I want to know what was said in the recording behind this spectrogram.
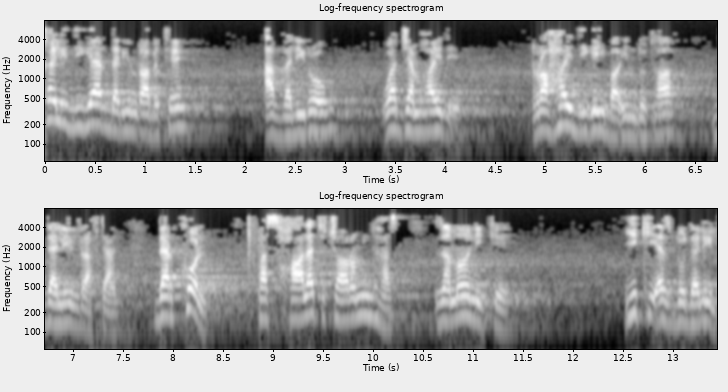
خیلی دیگر در این رابطه اولی رو و جمعهای راه های دیگه با این دوتا دلیل رفتن. در کل پس حالت چهارم این هست. زمانی که یکی از دو دلیل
